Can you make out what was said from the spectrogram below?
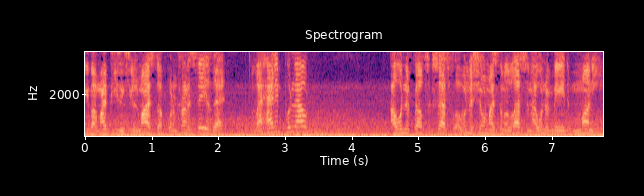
be about my P's and Q's and my stuff. What I'm trying to say is that if I hadn't put it out, I wouldn't have felt successful. I wouldn't have shown my son a lesson. I wouldn't have made money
